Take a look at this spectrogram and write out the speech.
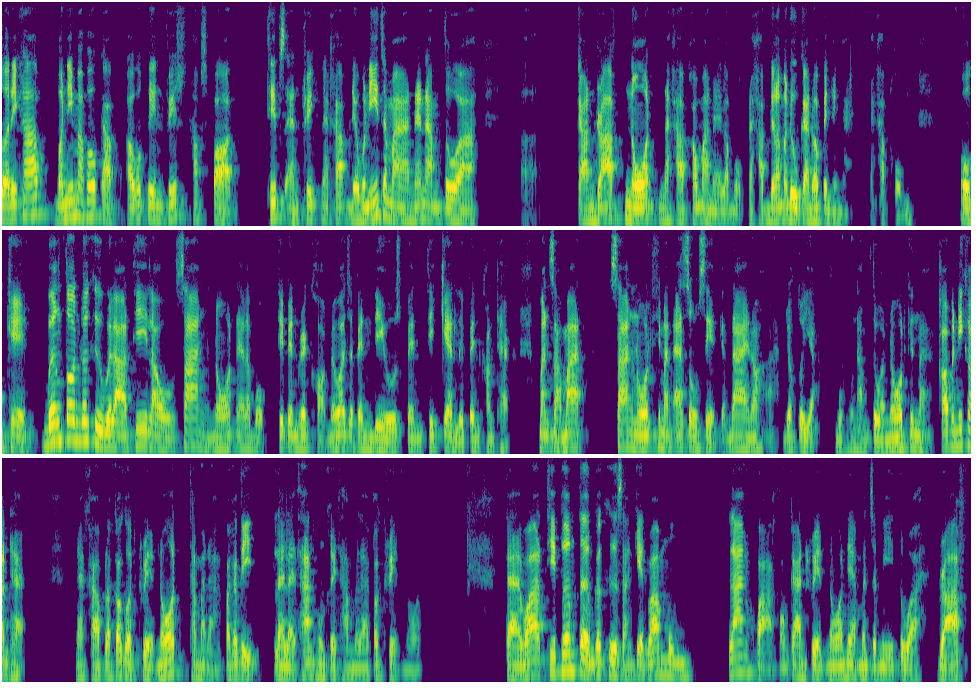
สวัสดีครับ วันนี้มาพบกับ Our Green Fish HubSpot Tips and Trick นะครับ เดี๋ยววันนี้จะมาแนะนำตัวการ draft note นะครับ เข้ามาในระบบนะครับ เดี๋ยวเรามาดูกันว่าเป็นยังไงนะครับผมโอเค เบื้องต้นก็คือเวลาที่เราสร้างโน้ตในระบบที่เป็น record ไม่ว่าจะเป็น deals เป็น ticket หรือเป็น contact มันสามารถสร้างโน้ตที่มัน associate กันได้เนาะะยกตัวอย่างสมมติผมทำตัวโน้ตขึ้นมา เข้าไปที่ contact นะครับ แล้วก็กด create note ธรรมดา ปกติหลาย ๆ ท่านคงเคยทำมาแล้วก็ create note แต่ว่าที่เพิ่มเติมก็คือสังเกตว่ามุมล่างขวาของการ create note เนี่ยมันจะมีตัว draft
